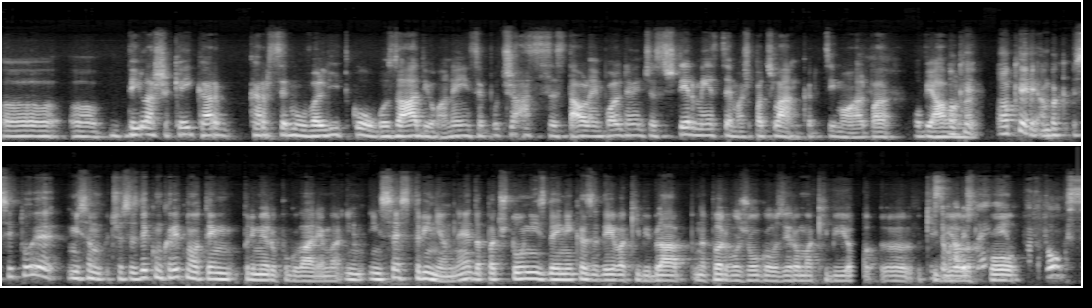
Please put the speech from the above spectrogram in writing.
uh, uh, dela še kaj, kar kar se mu vali tako v ozadju, in se počasi sestavlja. In pol, vem, čez štiri mesece imaš pa članek, recimo, ali pa objavljen. Okay, okay, ampak se to je, mislim, če se zdaj konkretno o tem primeru pogovarjamo in, in se strinjam, ne, da pač to ni zdaj neka zadeva, ki bi bila na prvo žogo, oziroma ki bi jo, uh, ki mislim, bi jo lahko. Paradoks,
